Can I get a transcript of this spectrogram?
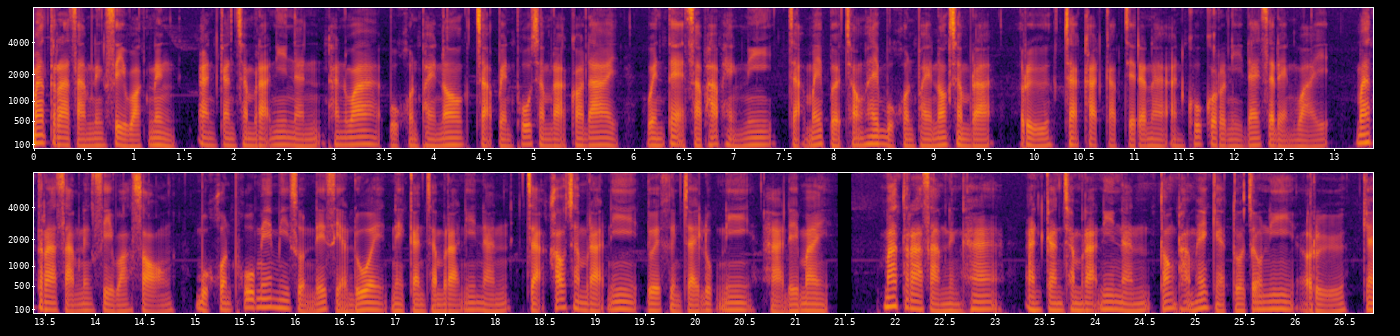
มาตรา 314วรรคหนึ่ง อันการชำระหนี้นั้น ท่านว่าบุคคลภายนอกจะเป็นผู้ชำระก็ได้ เว้นแต่สภาพแห่งหนี้จะไม่เปิดช่องให้บุคคลภายนอกชำระ หรือจะขัดกับเจตนาอันคู่กรณีได้แสดงไว้ มาตรา 314วรรคสองบุคคลผู้ไม่มีส่วนได้เสียด้วยในการชำระหนี้นั้น จะเข้าชำระหนี้โดยขืนใจลูกหนี้หาได้ไม่ มาตรา 315 อันการชำระหนี้นั้นต้องทำให้แก่ตัวเจ้าหนี้ หรือแก่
